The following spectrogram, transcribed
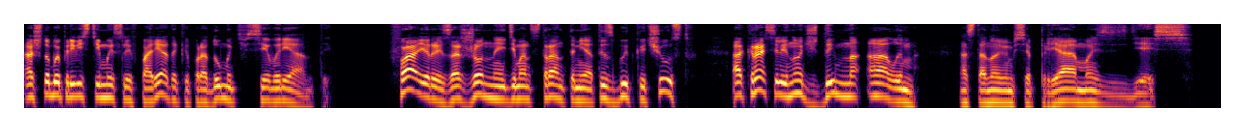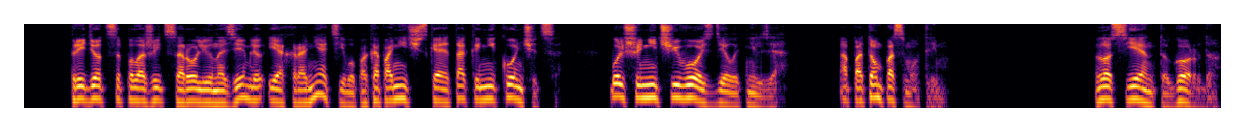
а чтобы привести мысли в порядок и продумать все варианты. Фаеры, зажженные демонстрантами от избытка чувств, окрасили ночь дымно-алым. Остановимся прямо здесь. Придется положить Соролью на землю и охранять его, пока паническая атака не кончится. Больше ничего сделать нельзя. А потом посмотрим. Лосьенто, гордо.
